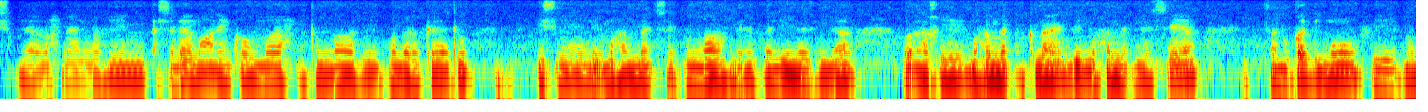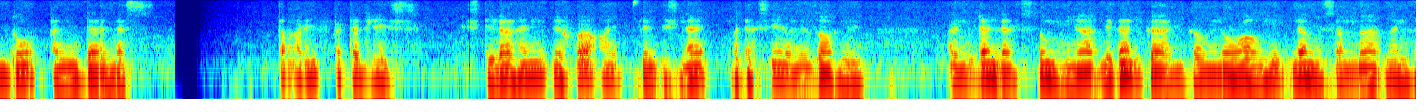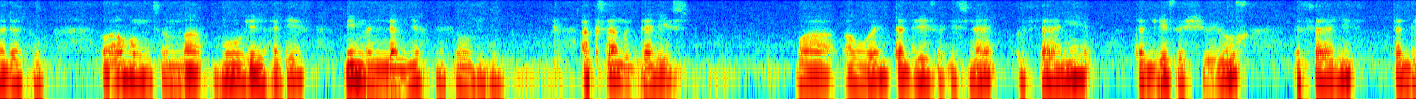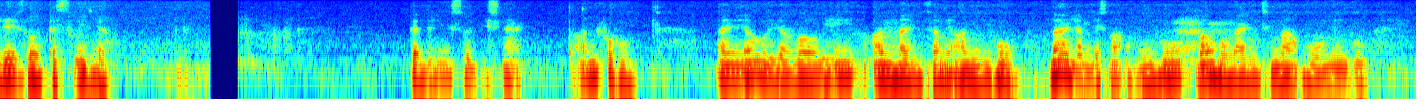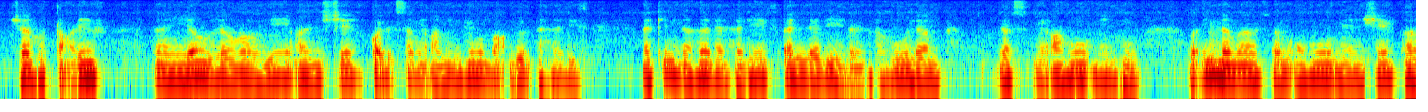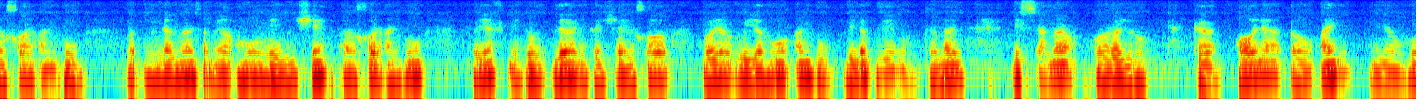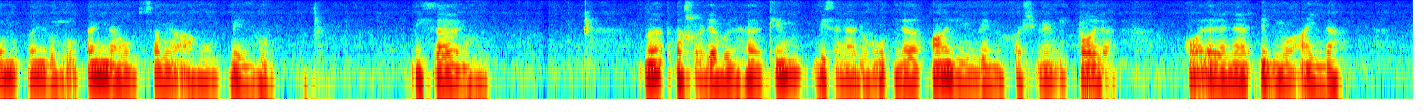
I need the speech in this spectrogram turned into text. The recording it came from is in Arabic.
بسم الله الرحمن الرحيم السلام عليكم ورحمة الله وبركاته اسمي محمد سيف الله بن أفندي نزيلا وأخي محمد أكمل بن محمد نسير سنقدم في موضوع المدلس تعريف التدليس اصطلاحا إخفاء في الإسناد وتحسين للظاهر المدلس سمي بذلك لكون الراوي لم يسمى من حدثه وأهم سماه للحديث ممن لم يحدثوا به. أقسام التدليس وأول تدليس الإسناد الثاني تدليس الشيوخ الثالث تدليس التسوية. تدليس الإسناد. تعرفه. أن يروي الراوي عمن سمع منه ما لم يسمع منه أو من سمعه منه. شرح التعريف أن يروي الراوي عن شيخ قد سمع منه بعض الأحاديث لكن هذا الحديث الذي ذكره لم يسمعه منه وإنما سمعه من شيخ آخر عنه وإنما سمعه من شيخ آخر عنه فيثبت ذلك الشيخ ويرويه عنه بلفظ محتمل للسماع وغيره كقال أو عن يوهم غيره أنه سمعه منه. مثاله. ما أخرجه الحاكم بسنده إلى علي بن خشر قال قال لنا ابن عينة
